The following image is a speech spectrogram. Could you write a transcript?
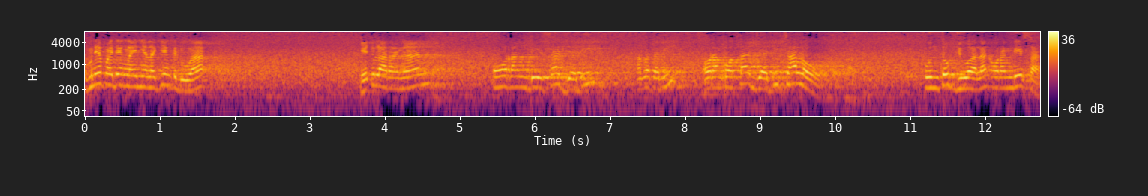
Kemudian faedah yang lainnya lagi yang kedua yaitu larangan orang desa jadi apa tadi? Orang kota jadi calo untuk jualan orang desa.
